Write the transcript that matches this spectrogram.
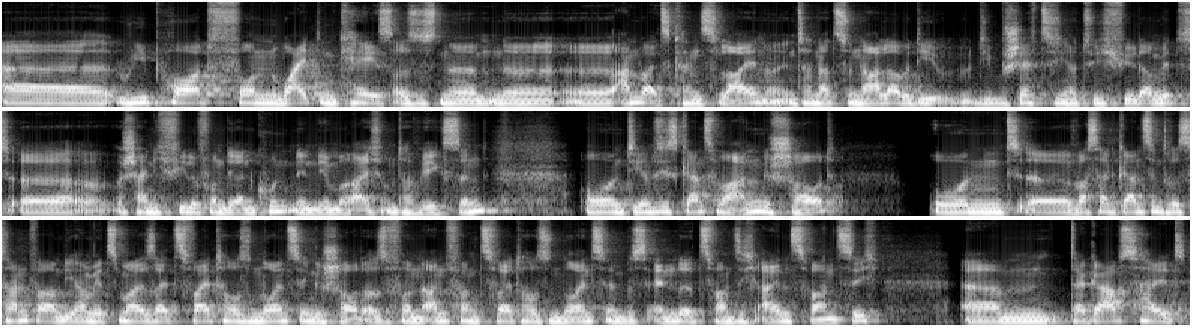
äh, Report von White Case, also es ist eine, eine äh, Anwaltskanzlei, eine internationale, aber die, die beschäftigt sich natürlich viel damit, äh, wahrscheinlich viele von deren Kunden in dem Bereich unterwegs sind. Und die haben sich das Ganze mal angeschaut. Und äh, was halt ganz interessant war, und die haben jetzt mal seit 2019 geschaut, also von Anfang 2019 bis Ende 2021. Ähm, da gab es halt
